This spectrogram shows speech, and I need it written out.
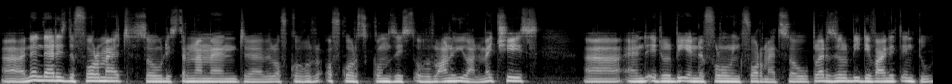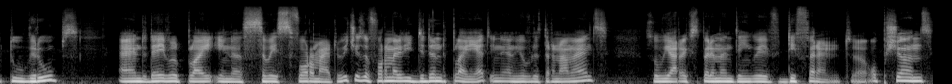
Uh, then there is the format. So this tournament uh, will of course of course consist of 1v1 matches uh, and it will be in the following format. So players will be divided into two groups and they will play in a Swiss format, which is a format we didn't play yet in any of the tournaments. So we are experimenting with different uh, options.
